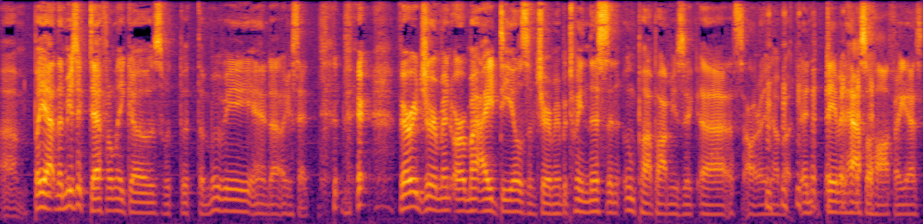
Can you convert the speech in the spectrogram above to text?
Um, but yeah, the music definitely goes with, with the movie, and uh, like I said, very, German, or my ideals of German. Between this and Umpapa music, uh, that's all I really know about. And David Hasselhoff, I guess,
